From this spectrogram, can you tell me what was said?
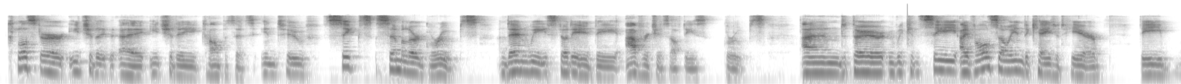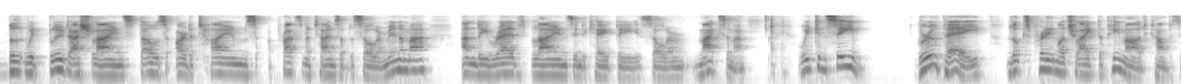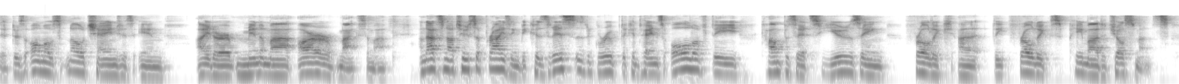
cluster each of the uh, each of the composites into six similar groups and then we study the averages of these groups and there we can see I've also indicated here the with blue dashed lines those are the times approximate times of the solar minima and the red lines indicate the solar maxima. We can see group A looks pretty much like the PMOD composite. There's almost no changes in either minima or maxima. And that's not too surprising because this is the group that contains all of the composites using Froelich, uh, the Froelich's PMOD adjustments.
